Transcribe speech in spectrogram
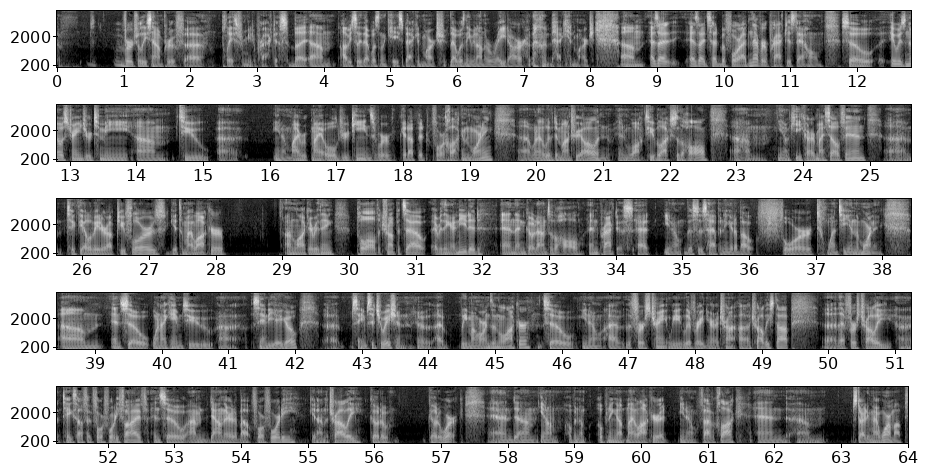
virtually soundproof uh, place for me to practice. But um, obviously, that wasn't the case back in March. That wasn't even on the radar back in March. Um, as I as I'd said before, I've never practiced at home, so it was no stranger to me um, to. Uh, you know, my my old routines were get up at four o'clock in the morning uh, when I lived in Montreal and, and walk two blocks to the hall. Um, you know, key card myself in, um, take the elevator up two floors, get to my locker, unlock everything, pull all the trumpets out, everything I needed, and then go down to the hall and practice at, you know, this is happening at about 4.20 in the morning. Um, and so when I came to uh, San Diego, uh, same situation. You know, I leave my horns in the locker. So, you know, I, the first train, we live right near a tro- uh, trolley stop. Uh, that first trolley uh, takes off at 4:45, and so I'm down there at about 4:40. Get on the trolley, go to go to work. And um, you know, I'm open up, opening up my locker at you know five o'clock and um, starting my warm up.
